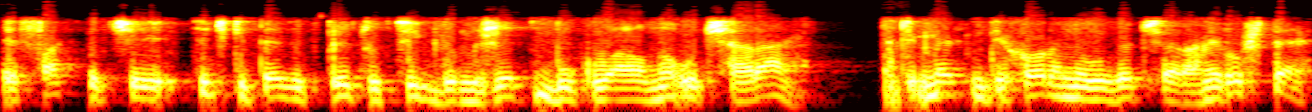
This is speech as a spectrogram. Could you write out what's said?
е факта, че всички тези притоци гъмжат буквално от шарани. Значи местните хора не ловят шарани въобще,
